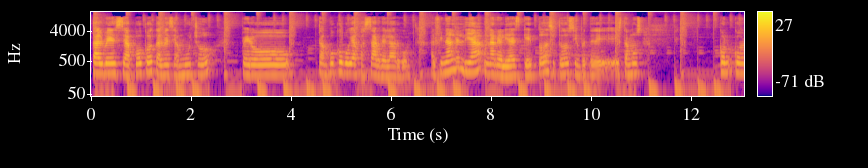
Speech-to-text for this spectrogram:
Tal vez sea poco, tal vez sea mucho, pero tampoco voy a pasar de largo. Al final del día, una realidad es que todas y todos siempre estamos con,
